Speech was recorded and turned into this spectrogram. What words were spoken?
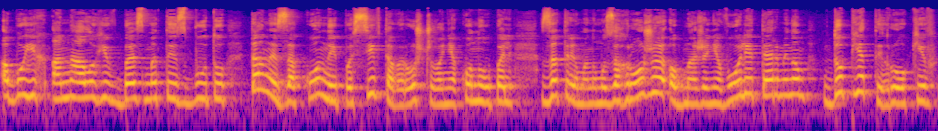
або їх аналогів без мети збуту та незаконний посів та вирощування конопель. Затриманому загрожує обмеження волі терміном до п'яти років.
